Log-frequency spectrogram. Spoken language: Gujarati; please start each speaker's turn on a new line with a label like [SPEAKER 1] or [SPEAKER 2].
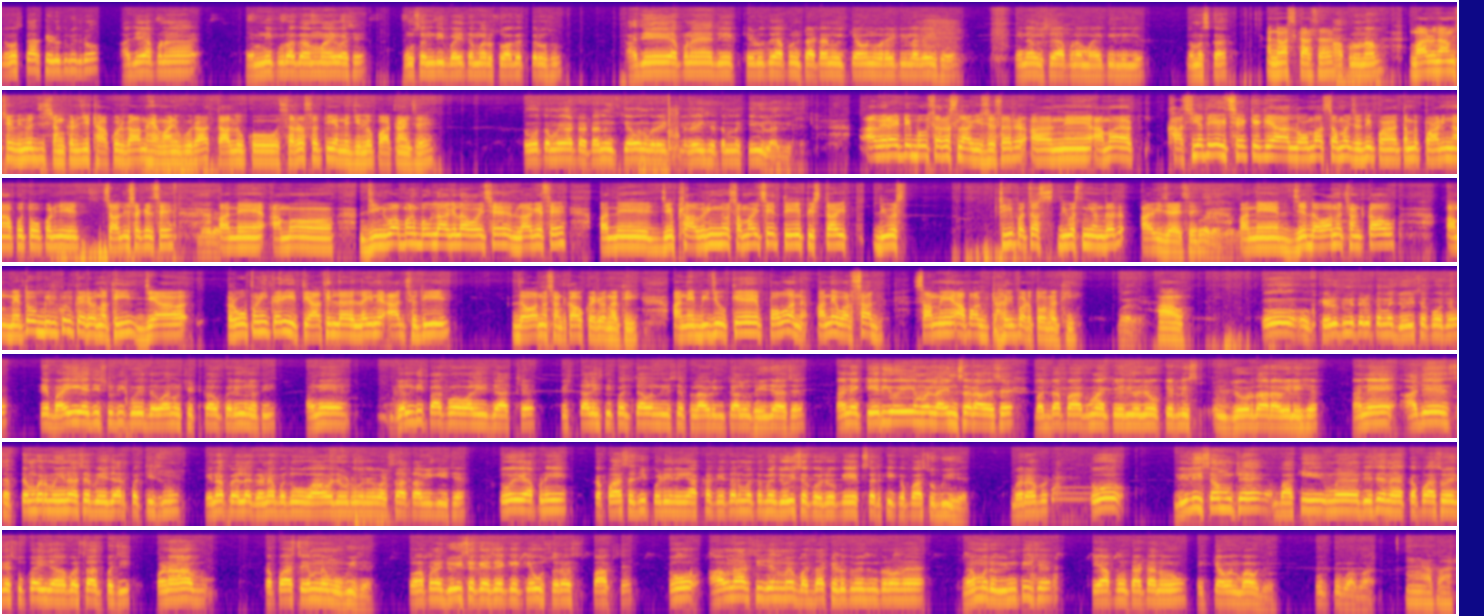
[SPEAKER 1] નમસ્કાર ખેડૂત મિત્રો. આજે આપણે એમનીપુરા ગામમાં આવ્યા છે. હું સંદીપભાઈ તમારું સ્વાગત કરું છું. આજે આપણે જે ખેડૂતે આપણી ટાટાનું એકાવન વેરાયટી લગાવી છે એના વિશે આપણે માહિતી લઈએ. નમસ્કાર.
[SPEAKER 2] નમસ્કાર સર.
[SPEAKER 1] આપણું નામ?
[SPEAKER 2] મારું નામ છે વિનોદજી શંકરજી ઠાકોર ગામ હેમાણીપુરા તાલુકો સરસ્વતી અને જિલ્લો પાટણ છે.
[SPEAKER 1] તો તમે આ ટાટાનું એકાવન વેરાયટી લગાવી છે તમને કેવી લાગી છે?
[SPEAKER 2] આ વેરાયટી બહુ સરસ લાગી છે સર અને આમાં ખાસિયત એ છે કે કે આ લાંબા સમય સુધી તમે પાણી ના આપો તો પણ એ ચાલી શકે છે. અને આમાં જીંડવા પણ બહુ લાગેલા હોય છે લાગે છે. અને જે ફ્લાવરિંગનો સમય છે તે પિસ્તાળીસ દિવસથી પચાસ દિવસની અંદર આવી જાય છે. અને જે દવાનો છંટકાવ આમ મેં તો બિલકુલ કર્યો નથી. જ્યાં રોપણી કરી ત્યાંથી લઈને આજ સુધી દવાનો છંટકાવ કર્યો નથી. અને બીજું કે પવન અને વરસાદ સામે આ પાક ઢળી પડતો નથી. હા.
[SPEAKER 1] તો ખેડૂત મિત્રો, તમે જોઈ શકો છો કે ભાઈ હજી સુધી કોઈ દવાનું છંટકાવ કર્યું નથી અને જલ્દી પાકવાવાળી જાત છે. પિસ્તાળીસથી પંચાવન દિવસે ફ્લાવરિંગ ચાલુ થઈ જાય છે અને કેરીઓ એમાં લાઇનસર આવે છે. બધા પાકમાં કેરીઓ જો કેટલી જોરદાર આવેલી છે. અને આજે સપ્ટેમ્બર મહિના છે બે હજાર પચીસનું. એના પહેલાં ઘણા બધું વાવાઝોડું અને વરસાદ આવી ગઈ છે. તો એ આપણી કપાસ હજી પડી નહીં. આખા ખેતરમાં તમે જોઈ શકો છો કે એક સરખી કપાસ ઊભી છે. બરાબર? તો લીલી સમ છે. બાકીમાં જે છે ને કપાસ હોય કે સુકાઈ જાય વરસાદ પછી, પણ આ કપાસ એમને ઊભી છે. તો આપણે જોઈ શકે છે કે કેવું સરસ પાક છે. તો આવનાર સિઝનમાં બધા ખેડૂત મિત્રોને નમ્ર વિનંતી છે કે આપણું ટાટાનું એકાવન ભાવજો. ખૂબ ખૂબ આભાર.
[SPEAKER 2] આભાર.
